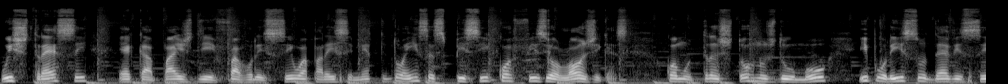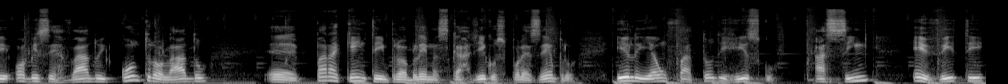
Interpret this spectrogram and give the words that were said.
O estresse é capaz de favorecer o aparecimento de doenças psicofisiológicas, como transtornos do humor, e por isso deve ser observado e controlado. É, para quem tem problemas cardíacos, por exemplo, ele é um fator de risco. Assim, evite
